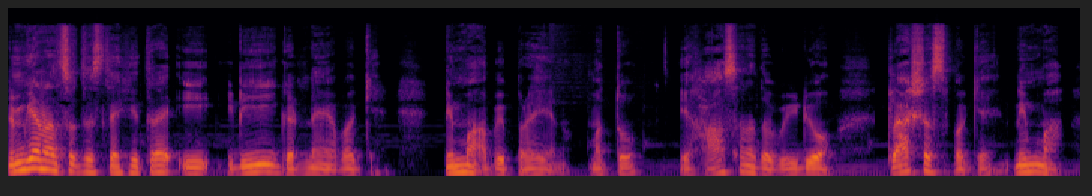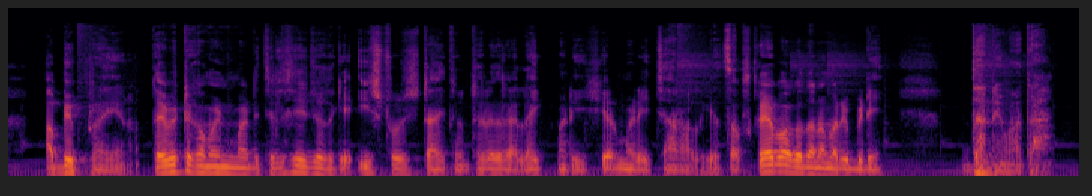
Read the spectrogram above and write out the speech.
ನಿಮಗೇನು ಅನಿಸುತ್ತೆ ಸ್ನೇಹಿತರೆ ಈ ಇಡೀ ಘಟನೆಯ ಬಗ್ಗೆ? ನಿಮ್ಮ ಅಭಿಪ್ರಾಯ ಏನು? ಮತ್ತು ಈ ಹಾಸನದ ವಿಡಿಯೋ ಕ್ಲಾಶಸ್ ಬಗ್ಗೆ ನಿಮ್ಮ ಅಭಿಪ್ರಾಯ ಏನು? ದಯವಿಟ್ಟು ಕಮೆಂಟ್ ಮಾಡಿ, ತಿಳಿಸಿ. ಜೊತೆಗೆ ಈ ಸ್ಟೋರಿ ಇಷ್ಟ ಆಯಿತು ಅಂತ ಹೇಳಿದರೆ ಲೈಕ್ ಮಾಡಿ, ಶೇರ್ ಮಾಡಿ, ಚಾನಲ್ಗೆ ಸಬ್ಸ್ಕ್ರೈಬ್ ಆಗೋದನ್ನು ಮರಿಬಿಡಿ. ಧನ್ಯವಾದ.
